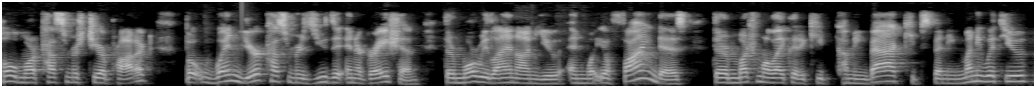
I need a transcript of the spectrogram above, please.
pull more customers to your product, but when your customers use the integration, they're more reliant on you. And what you'll find is they're much more likely to keep coming back, keep spending money with you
